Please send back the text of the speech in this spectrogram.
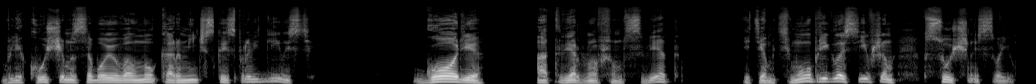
влекущим за собою волну кармической справедливости. Горе, отвергнувшим свет, и тем тьму пригласившим в сущность свою.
